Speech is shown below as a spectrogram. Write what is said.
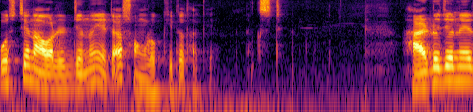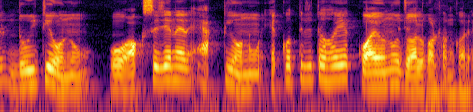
কোশ্চেন আওয়ারের জন্য এটা সংরক্ষিত থাকে। নেক্সট হাইড্রোজেনের দুইটি অণু ও অক্সিজেনের একটি অণু একত্রিত হয়ে কয় অণু জল গঠন করে?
